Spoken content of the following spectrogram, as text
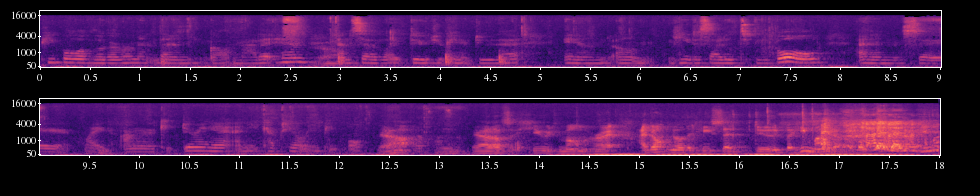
people of the government then got mad at him Yeah. and said like dude you can't do that and um, he decided to be bold and say like I'm gonna keep doing it and he kept healing people. Yeah, yeah, that was a huge moment, right? I don't know that he said "dude," but he might have. he might have.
